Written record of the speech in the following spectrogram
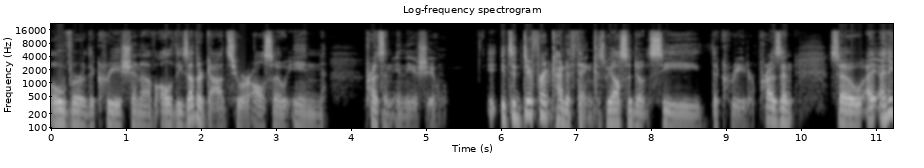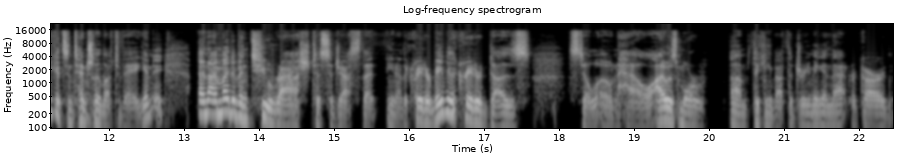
over the creation of all of these other gods who are also in present in the issue. It's a different kind of thing because we also don't see the creator present. So I, I, think it's intentionally left vague. And and I might have been too rash to suggest that, you know, the creator maybe the creator does still own hell. I was more um, thinking about the dreaming in that regard.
